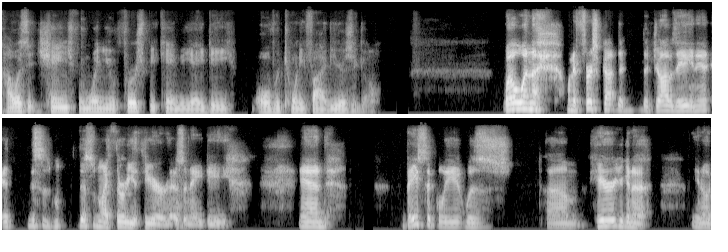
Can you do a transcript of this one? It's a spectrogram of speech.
how has it changed from when you first became the AD over 25 years ago? Well, when I, when I first got the, the job as AD, and it, it, this is this was my 30th year as an AD, and basically it was um, here you're gonna you know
